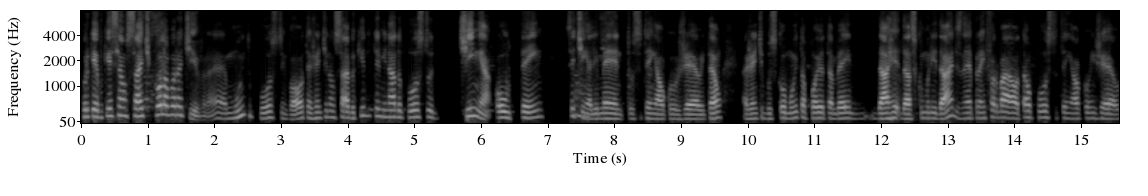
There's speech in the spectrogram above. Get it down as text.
Por quê? Porque esse é um site colaborativo, né? É muito posto em volta, a gente não sabe o que determinado posto tinha ou tem. Se tinha alimento, se tem álcool gel, então a gente buscou muito apoio também da, das comunidades, né, para informar, ó, tal posto tem álcool em gel,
